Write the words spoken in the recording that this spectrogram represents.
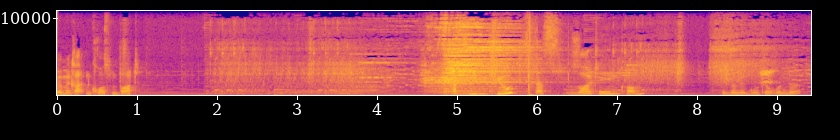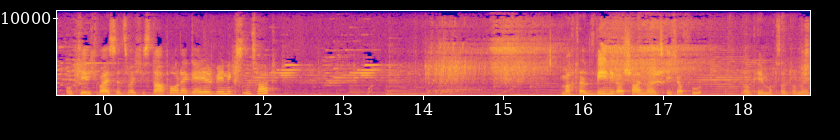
Hole mir gerade einen großen Bot. Hab sieben Cubes, das sollte hinkommen. Für so eine gute Runde. Okay, ich weiß jetzt, welche Star Power der Gale wenigstens hat. Macht halt weniger Schaden als ich auf. Okay, macht er doch nicht.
